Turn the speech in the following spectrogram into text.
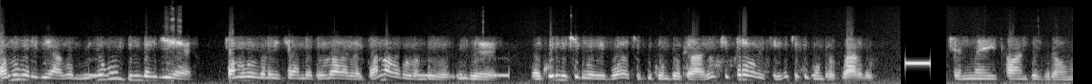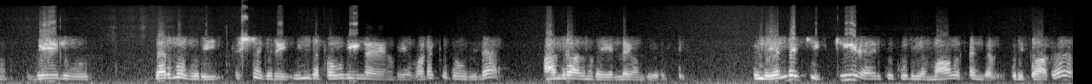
சமூக ரீதியாக மிகவும் பின்தங்கிய சமூகங்களை சேர்ந்த தொழிலாளர்களைத்தான் அவர்கள் வந்து இன்று குருவி சுடுவதை போல சுட்டுக் கொண்டிருக்கிறார்கள் சித்திரவதை செய்து சுட்டுக் கொண்டிருக்கிறார்கள். சென்னை காஞ்சிபுரம் வேலூர் தர்மபுரி கிருஷ்ணகிரி இந்த பகுதியில என்னுடைய வடக்கு பகுதியில ஆந்திராவினுடைய எல்லை வந்து இருக்கு. இந்த எல்லைக்கு கீழே இருக்கக்கூடிய மாவட்டங்கள் குறிப்பாக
